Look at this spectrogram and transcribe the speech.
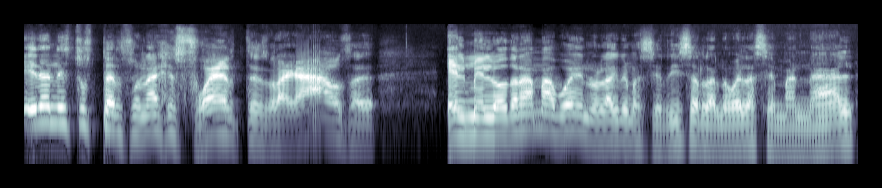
eran estos personajes fuertes, bragados. Eh, El melodrama, bueno, Lágrimas y Risas, la novela semanal.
